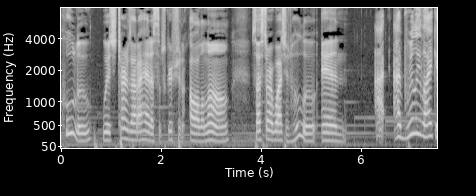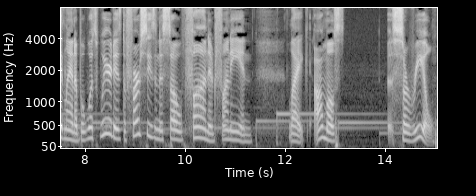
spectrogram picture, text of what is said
Hulu, which turns out I had a subscription all along. So I started watching Hulu and I I really like Atlanta, but what's weird is the first season is so fun and funny and like almost surreal.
